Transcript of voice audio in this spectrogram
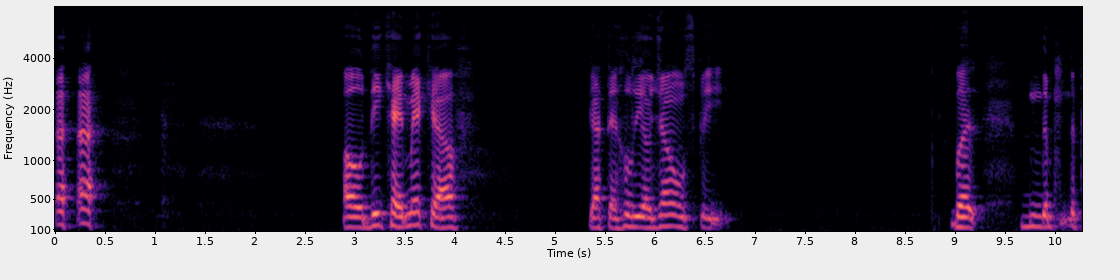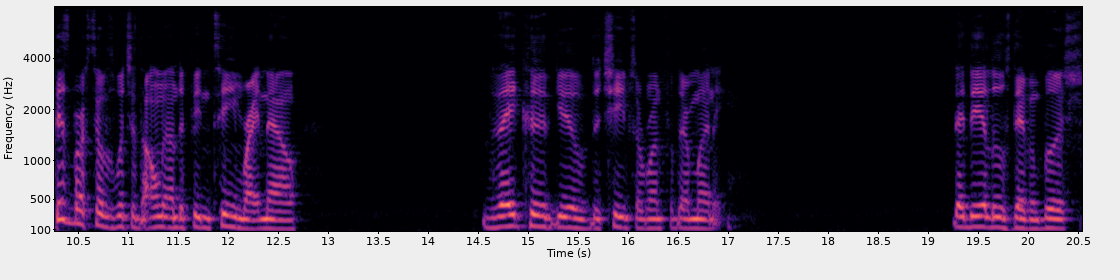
oh, DK Metcalf got that Julio Jones speed. But the, the Pittsburgh Steelers, which is the only undefeated team right now, they could give the Chiefs a run for their money. They did lose Devin Bush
